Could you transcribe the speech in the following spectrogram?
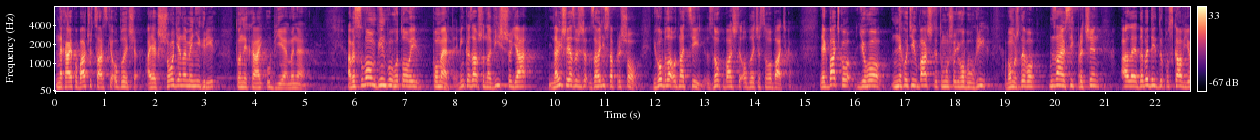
нехай побачу царське обличчя. А якщо є на мені гріх, то нехай уб'є мене. А Весолом він був готовий померти. Він казав, що навіщо я, навіщо я взагалі сюди прийшов? Його була одна ціль знов побачити обличчя свого батька. Як батько його не хотів бачити, тому що його був гріх, або, можливо, не знаю всіх причин, але Давид не допускав е,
